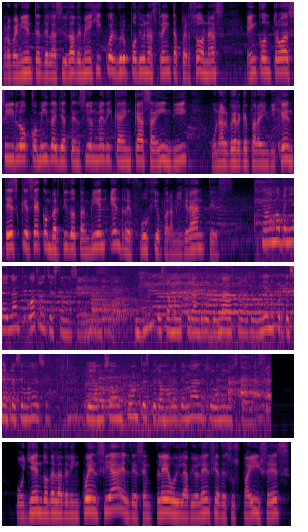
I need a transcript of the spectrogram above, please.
Provenientes de la Ciudad de México, el grupo de unas 30 personas encontró asilo, comida y atención médica en Casa Indy, un albergue para indigentes que se ha convertido también en refugio para migrantes. No hemos venido adelante, otros ya estamos adelante. Estamos esperando a los demás para reunirnos porque siempre hacemos eso. Llegamos a un punto, esperamos a los demás, reunirnos todos. Huyendo de la delincuencia, el desempleo y la violencia de sus países,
